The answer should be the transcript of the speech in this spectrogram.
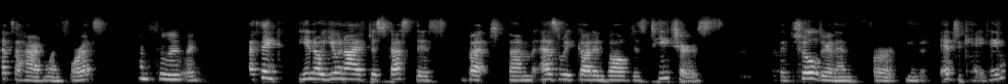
that's a hard one for us. Absolutely. I think you know you and I have discussed this, but um, as we got involved as teachers for the children and for you know educating,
